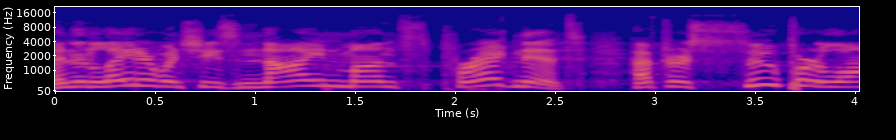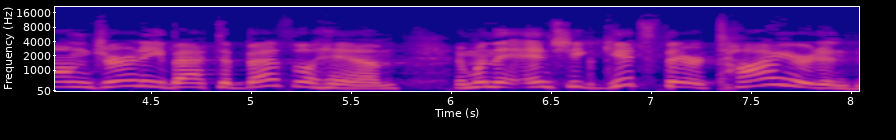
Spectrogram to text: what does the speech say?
And then later, when she's nine months pregnant, after a super long journey back to Bethlehem, and when the, and she gets there tired and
